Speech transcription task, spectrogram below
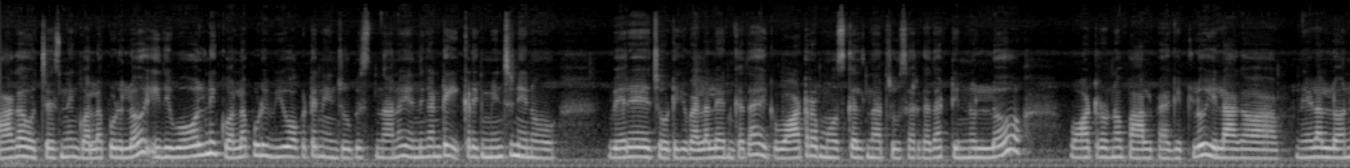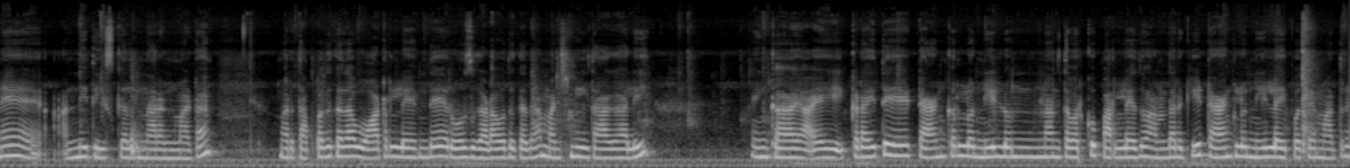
బాగా వచ్చేసినాయి గొల్లపూడిలో. ఇది ఓన్లీ గొల్లపూడి వ్యూ ఒకటే నేను చూపిస్తున్నాను. ఎందుకంటే ఇక్కడికి మించి నేను వేరే చోటికి వెళ్ళలేను కదా. ఇక వాటర్ మోసుకెళ్తున్నారు చూసారు కదా టిన్నుల్లో వాటర్ను పాల ప్యాకెట్లు. ఇలాగా నీళ్ళల్లోనే అన్నీ తీసుకెళ్తున్నారనమాట మరి తప్పదు కదా వాటర్ లేనిదే రోజు గడవదు కదా మంచినీళ్ళు తాగాలి. ఇంకా ఇక్కడైతే ట్యాంకర్లో నీళ్ళు ఉన్నంత వరకు పర్లేదు. అందరికీ ట్యాంకులో నీళ్ళు అయిపోతే మాత్రం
